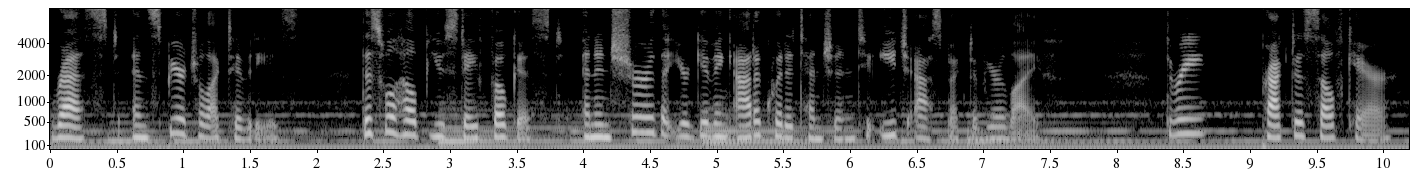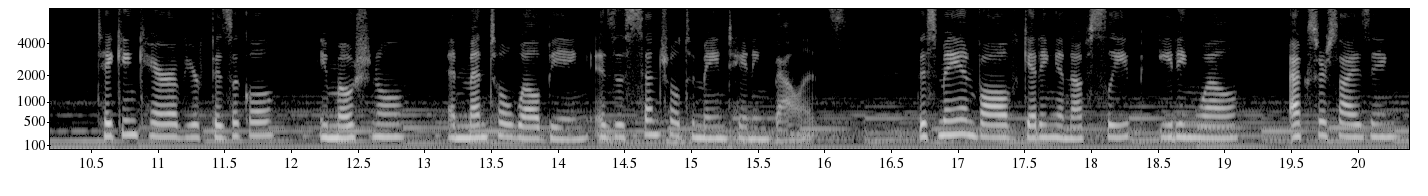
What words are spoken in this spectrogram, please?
rest, and spiritual activities. This will help you stay focused and ensure that you're giving adequate attention to each aspect of your life. 3. Practice self care. Taking care of your physical, emotional, and mental well being is essential to maintaining balance. This may involve getting enough sleep, eating well, exercising,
